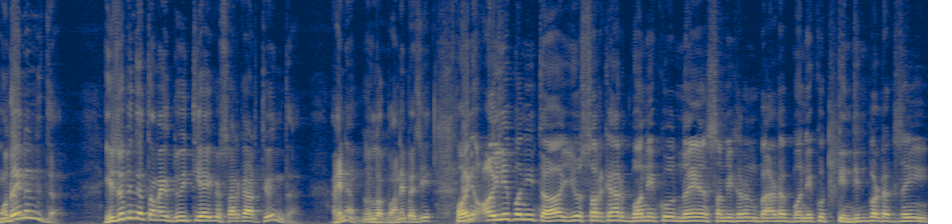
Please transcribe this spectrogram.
हुँदैन नि त। हिजो पनि त तपाईँको दुई तिहाईको सरकार थियो नि त। होइन? मतलब भनेपछि होइन अहिले पनि त यो सरकार बनेको नयाँ समीकरणबाट बनेको तिन तिन पटक चाहिँ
